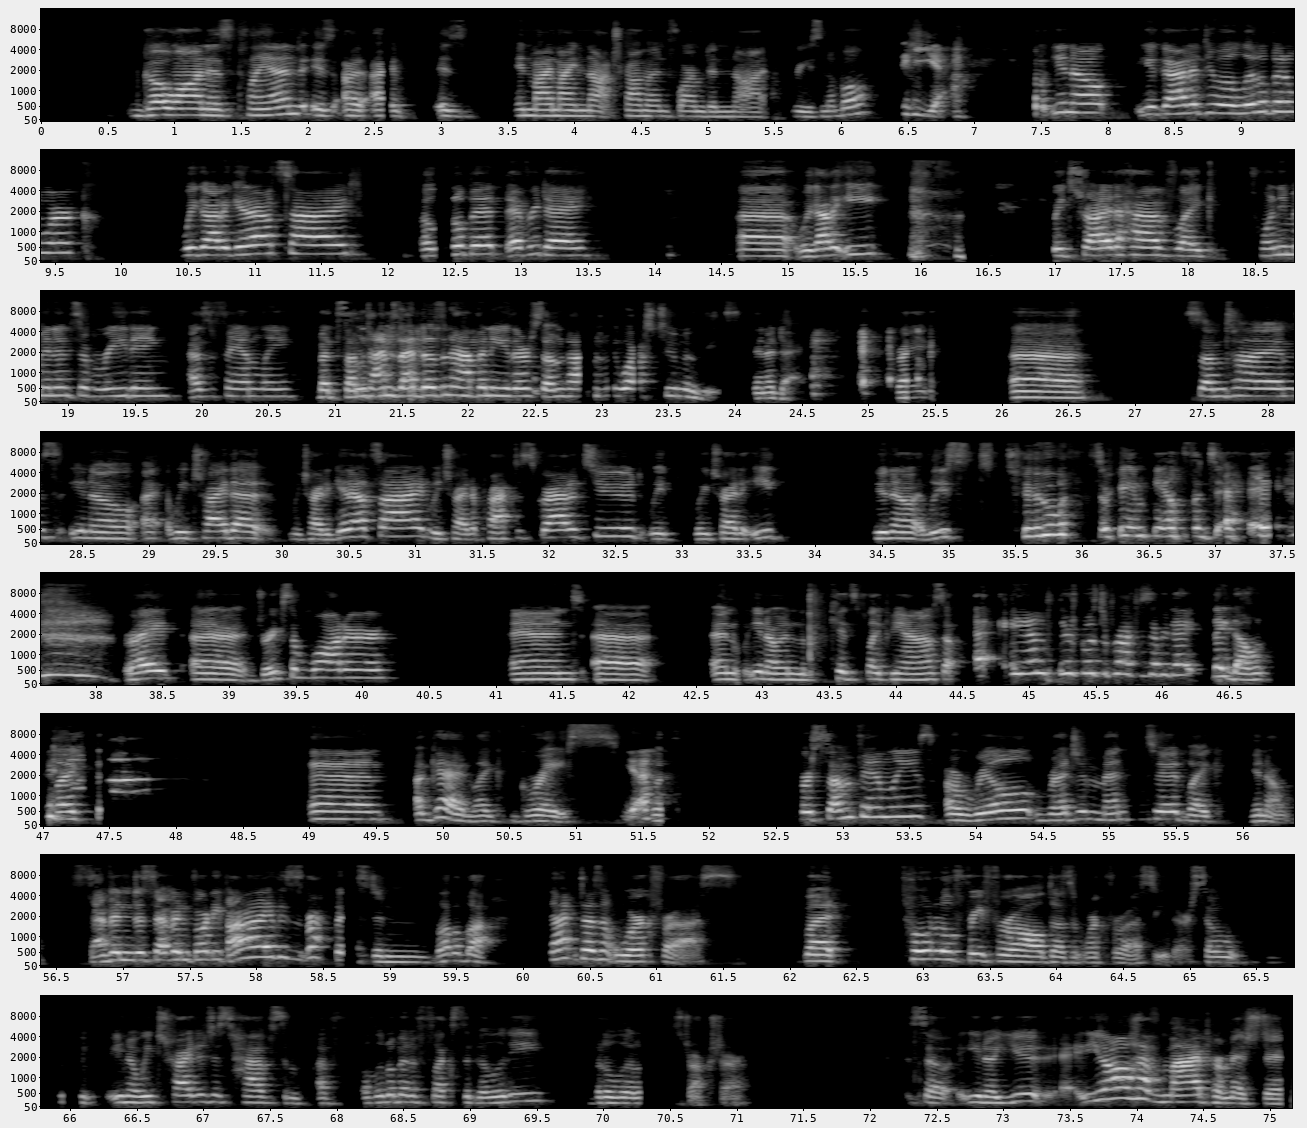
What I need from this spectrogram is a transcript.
go on as planned is I, I is in my mind not trauma informed and not reasonable. Yeah. You know, you got to do a little bit of work. We got to get outside a little bit every day. Uh, we got to eat. we try to have like 20 minutes of reading as a family, but sometimes that doesn't happen either. Sometimes we watch two movies in a day, right? Uh, sometimes you know we try to we try to get outside we try to practice gratitude we we try to eat you know at least two three meals a day right? Uh drink some water and uh and you know and the kids play piano. So and they're supposed to practice every day. They don't. Like and again like grace. Yeah. Like, for some families a real regimented like you know 7 to 7:45 is breakfast and blah blah blah. That doesn't work for us. But total free for all doesn't work for us either. So you know we try to just have some a, a little bit of flexibility but a little structure. So you know you you all have my permission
